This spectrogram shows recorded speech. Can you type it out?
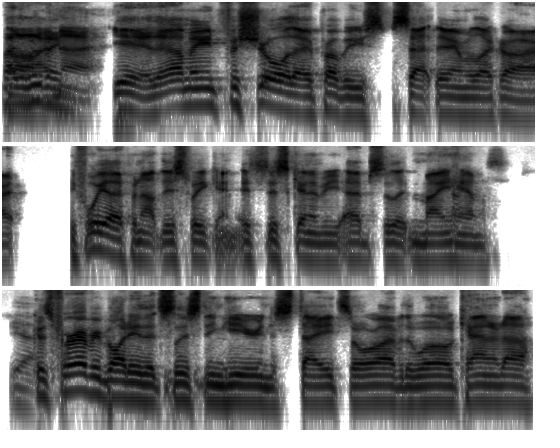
Mate, oh, been- no. Yeah, I mean, for sure, they probably sat there and were like, all right, if we open up this weekend, it's just going to be absolute mayhem. Yeah. Because for everybody that's listening here in the States or over the world, Canada,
